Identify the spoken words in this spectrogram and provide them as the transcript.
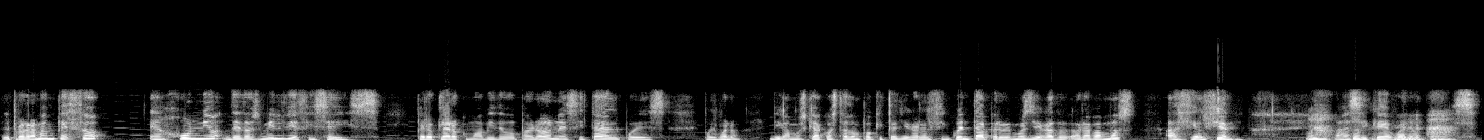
el programa empezó en junio de 2016. Pero claro, como ha habido parones y tal, pues, pues bueno, digamos que ha costado un poquito llegar al 50, pero hemos llegado. Ahora vamos hacia el 100. Así que bueno, pues,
